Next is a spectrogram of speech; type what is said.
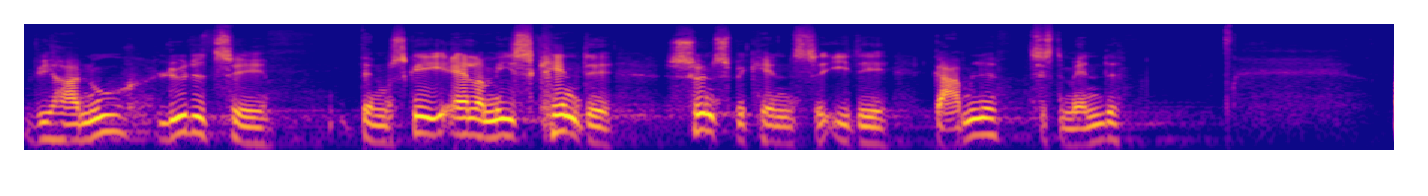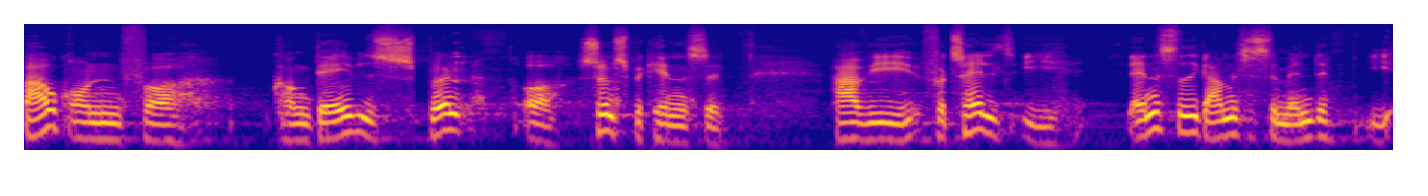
Vi har nu lyttet til den måske allermest kendte syndsbekendelse i det gamle testamente. Baggrunden for kong Davids bøn og syndsbekendelse har vi fortalt i et andet sted i Gamle Testamente, i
